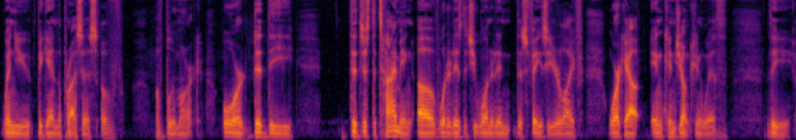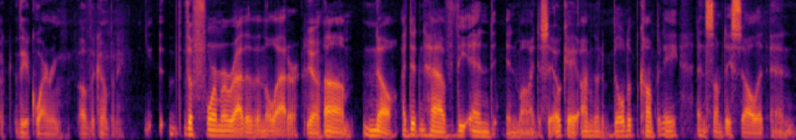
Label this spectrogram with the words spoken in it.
when you began the process of of Bluemark, or did the the just the timing of what it is that you wanted in this phase of your life work out in conjunction with the the acquiring of the company? The former rather than the latter. Yeah. Um, no, I didn't have the end in mind to say, okay, I'm going to build a company and someday sell it and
